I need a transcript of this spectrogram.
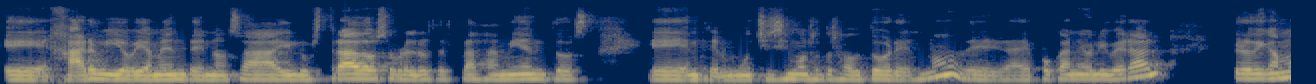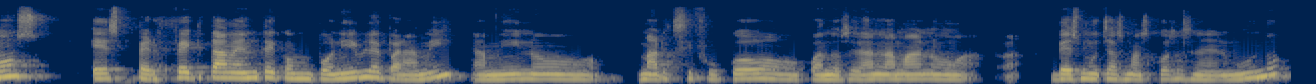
Eh, Harvey obviamente nos ha ilustrado sobre los desplazamientos eh, entre muchísimos otros autores de la época neoliberal, pero digamos es perfectamente componible para mí. A mí no, Marx y Foucault cuando se dan la mano ves muchas más cosas en el mundo,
